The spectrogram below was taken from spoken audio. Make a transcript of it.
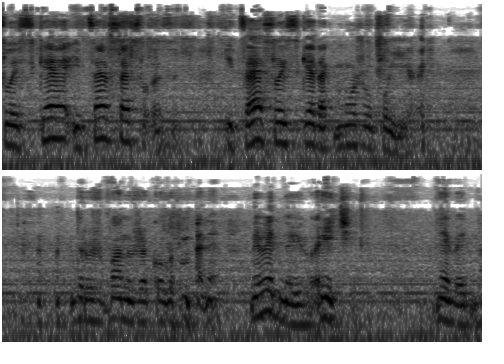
слизьке і це все і це слизьке, так можу поїхати. Дружбан уже коло мене. Не видно його річі. Не видно.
